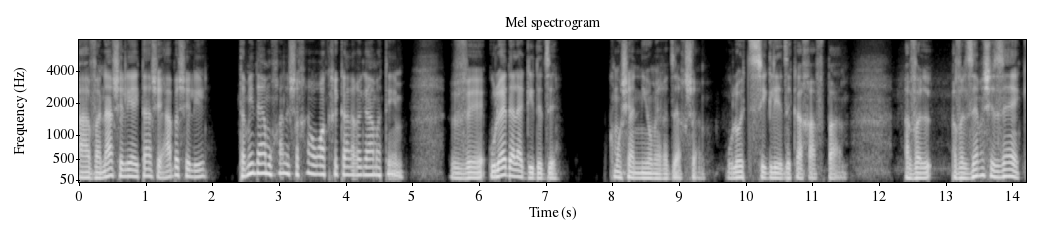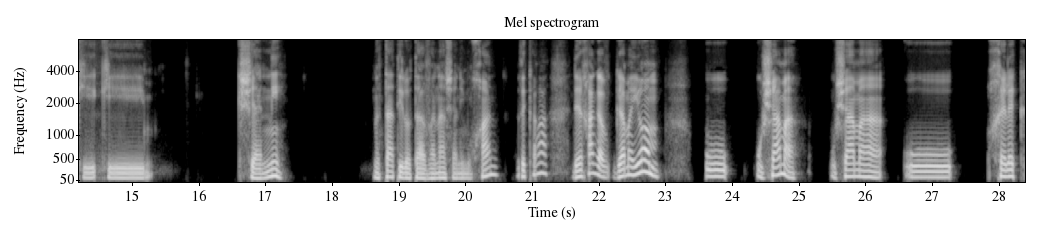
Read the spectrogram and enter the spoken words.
וההבנה שלי הייתה שאבא שלי תמיד היה מוכן לשחרר, הוא רק חיכה לרגע המתאים. והוא לא ידע להגיד את זה, כמו שאני אומר את זה עכשיו. הוא לא הציג לי את זה ככה אף פעם. אבל, אבל זה מה שזה, כי, כי כשאני נתתי לו את ההבנה שאני מוכן, זה קרה. דרך אגב, גם היום הוא, הוא שמה, הוא שמה, הוא חלק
